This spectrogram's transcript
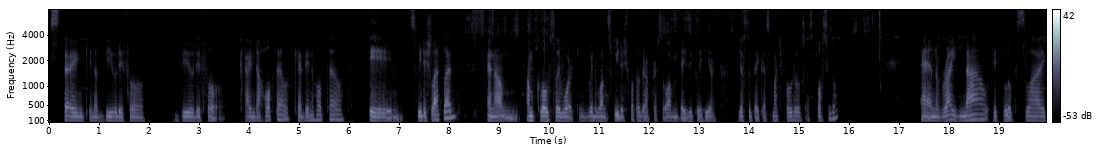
staying in a beautiful, beautiful kind of hotel, cabin hotel in Swedish Lapland. And um, I'm closely working with one Swedish photographer. So I'm basically here just to take as much photos as possible and right now it looks like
